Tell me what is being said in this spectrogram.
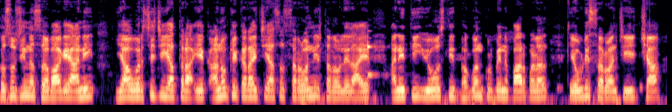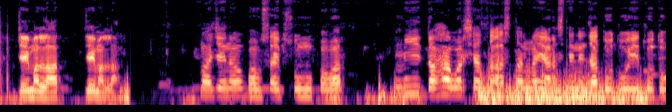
कसोशीनं सहभाग आहे आणि या वर्षीची यात्रा एक अनोखी करायची असं सर्वांनीच ठरवलेलं आहे आणि ती व्यवस्थित भगवान कृपेने पार पडेल एवढीच सर्वांची इच्छा. जय मल्हार जय मल्हार. माझे नाव भाऊसाहेब सोनू पवार. मी दहा वर्षाचा असताना या रस्त्याने जात होतो येत होतो.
